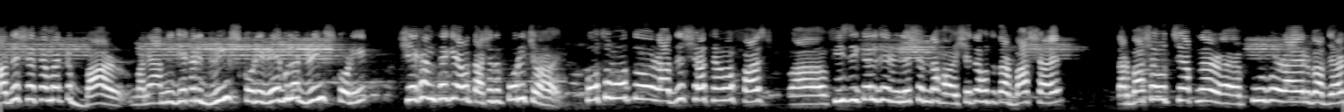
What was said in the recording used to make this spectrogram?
তাদের সাথে আমার একটা বার মানে আমি যেখানে ড্রিঙ্কস করি রেগুলার ড্রিঙ্কস করি, সেখান থেকে আমার তার সাথে পরিচয় হয়। প্রথমত রাজের সাথে আমার ফার্স্ট ফিজিক্যাল যে রিলেশনটা হয়, সেটা হতো তার বাসায়। তার বাসা হচ্ছে আপনার পূর্ব রায়ের বাজার।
